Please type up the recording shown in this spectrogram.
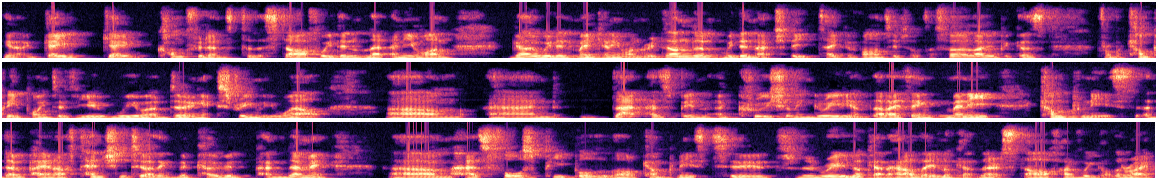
you know, gave gave confidence to the staff. We didn't let anyone go. We didn't make anyone redundant. We didn't actually take advantage of the furlough because from a company point of view, we were doing extremely well. Um, and that has been a crucial ingredient that I think many companies don't pay enough attention to. I think the COVID pandemic um, has forced people or companies to, to, really look at how they look at their staff. Have we got the right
